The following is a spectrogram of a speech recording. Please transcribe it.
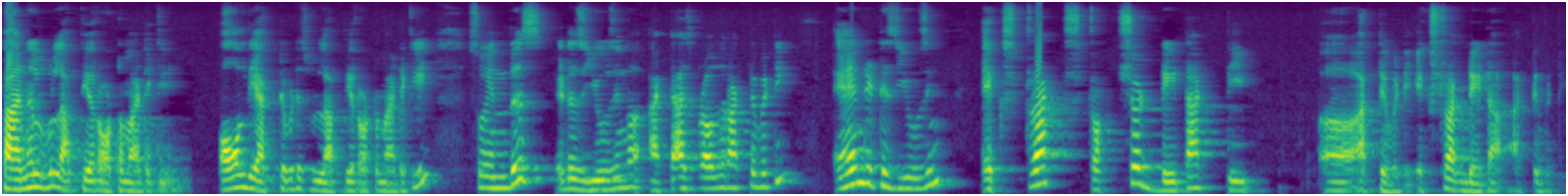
panel will appear automatically. All the activities will appear automatically. So in this it is using a attach browser activity and it is using extract structured data uh, activity extract data activity.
